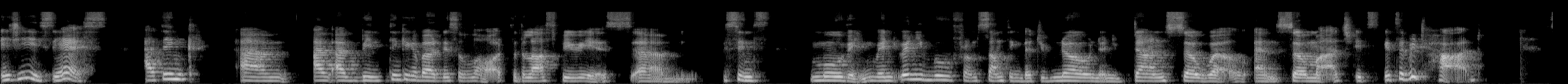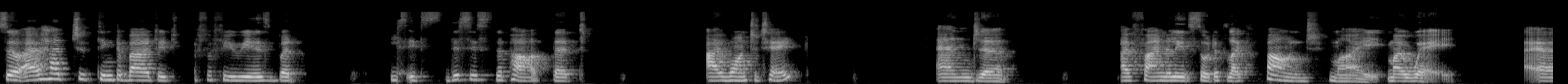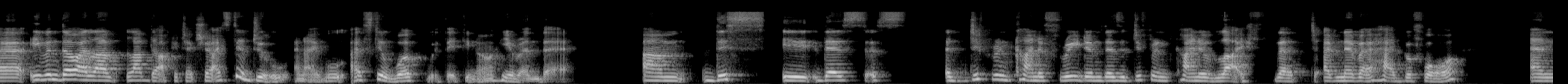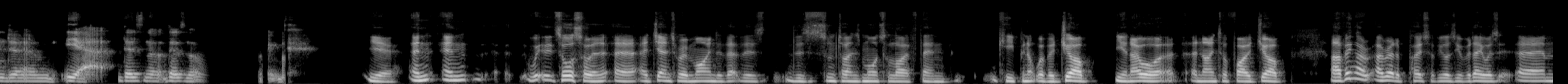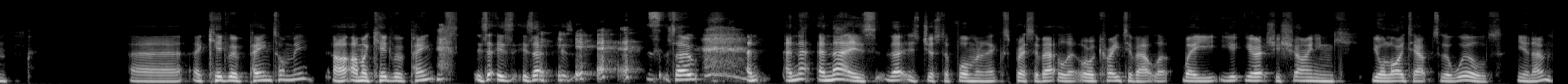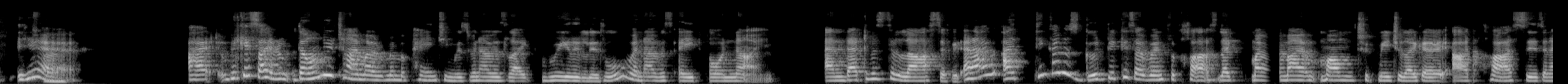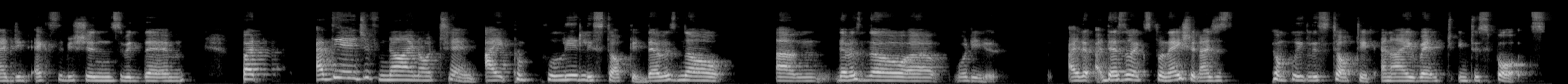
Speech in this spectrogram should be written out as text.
it is yes. I think um i've, I've been thinking about this a lot for the last few years um since moving. When when you move from something that you've known and you've done so well and so much it's it's a bit hard so I had to think about it for a few years, but it's, it's this is the path that I want to take, and uh, I finally sort of like found my my way. Uh, even though I love loved architecture, I still do, and I will I still work with it, you know, here and there. Um, this is, there's a different kind of freedom. There's a different kind of life that I've never had before, and um, yeah, there's no, there's no. Yeah, and and it's also a, a gentle reminder that there's there's sometimes more to life than keeping up with a job, you know, or a, a nine to five job. I think I, I, read a post of yours the other day. Was it um, uh, a kid with paint on me? Uh, I'm a kid with paint. Is that is is that? Is, yeah so and and that and that is that is just a form of an expressive outlet or a creative outlet where you, you're actually shining your light out to the world you know yeah I because I the only time I remember painting was when I was like really little, when I was eight or nine, and that was the last of it. And I I think I was good because I went for class. Like my my mom took me to like a art classes, and I did exhibitions with them. But at the age of nine or 10, I completely stopped it. There was no, um, there was no, uh, what do you, I, there's no explanation. I just completely stopped it and I went into sports.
